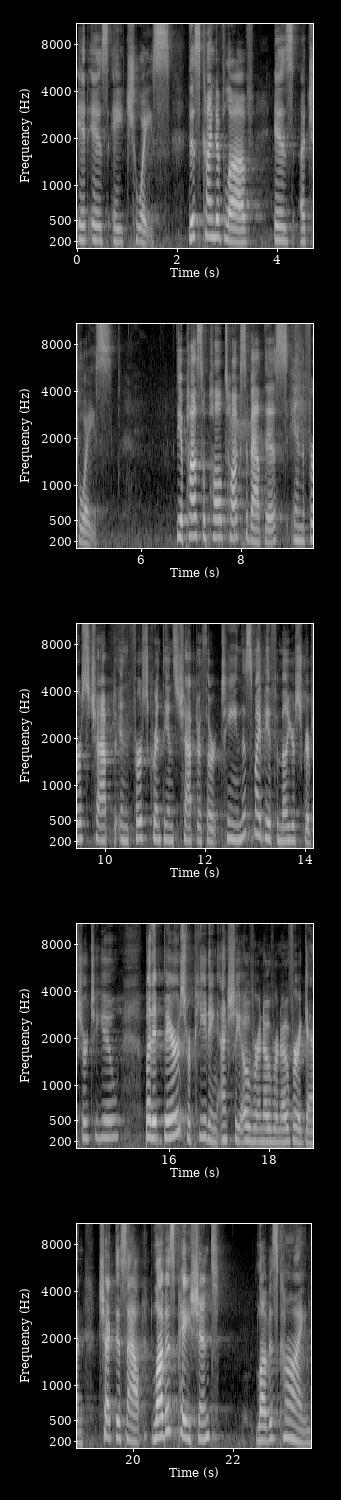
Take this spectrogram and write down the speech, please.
it is a choice. This kind of love is a choice. The apostle Paul talks about this in the first chapter in 1 Corinthians chapter 13. This might be a familiar scripture to you, but it bears repeating actually over and over and over again. Check this out love is patient, love is kind.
